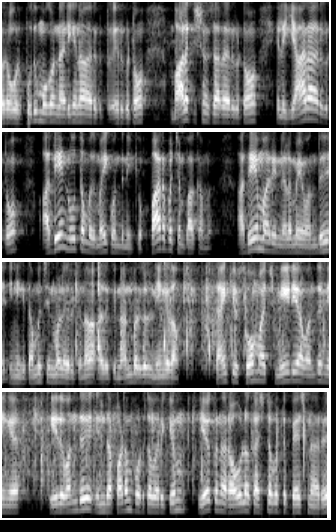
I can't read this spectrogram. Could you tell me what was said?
ஒரு ஒரு புதுமுக நடிகனாக இருக்கட்டும் இருக்கட்டும் பாலகிருஷ்ணன் சாராக இருக்கட்டும் இல்லை யாராக இருக்கட்டும் அதே நூற்றம்பது மைக் வந்து நிற்கும் பாரபட்சம் பார்க்காம. அதே மாதிரி நிலைமை வந்து இன்றைக்கி தமிழ் சினிமாவில் இருக்குன்னா அதுக்கு நண்பர்கள் நீங்கள் தான். தேங்க்யூ ஸோ மச் மீடியா வந்து நீங்கள் இது வந்து இந்த படம் பொறுத்த வரைக்கும் இயக்குனர் அவ்வளோ கஷ்டப்பட்டு பேசினார்.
